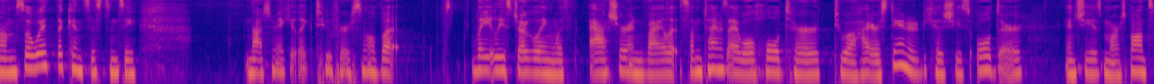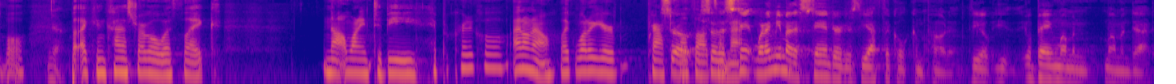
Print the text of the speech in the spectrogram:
Um, so with the consistency, not to make it like too personal, but lately struggling with Asher and Violet, sometimes I will hold her to a higher standard because she's older and she is more responsible. Yeah. But I can kind of struggle with like not wanting to be hypocritical. I don't know. Like, what are your practical so, thoughts so the on that? sta- what I mean by the standard is the ethical component, the obeying mom and mom and dad.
